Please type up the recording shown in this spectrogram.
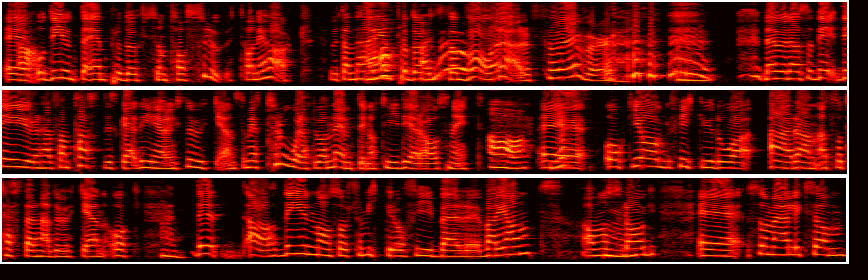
Eh, Ja. Och det är ju inte en produkt som tar slut, har ni hört? Utan det här är Ja, en I produkt som varar forever. Mm. Nej men alltså det, det är ju den här fantastiska rengöringsduken som jag tror att du har nämnt i något tidigare avsnitt. Ja, Eh, yes. och jag fick ju då äran att få testa den här duken. Och Mm. det, ja, det är ju någon sorts mikrofibervariant av något Mm. slag. Eh, som är liksom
